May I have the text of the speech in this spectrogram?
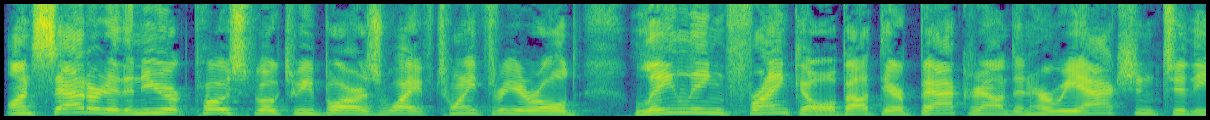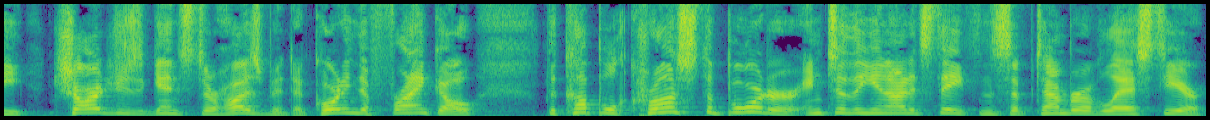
On Saturday, the New York Post spoke to Ibarra's wife, 23 year old Layling Franco, about their background and her reaction to the charges against her husband. According to Franco, the couple crossed the border into the United States in September of last year,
